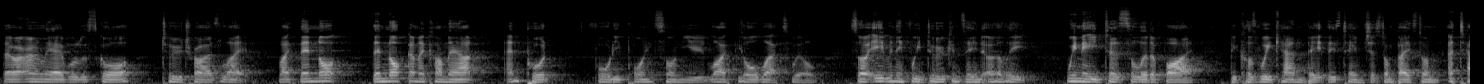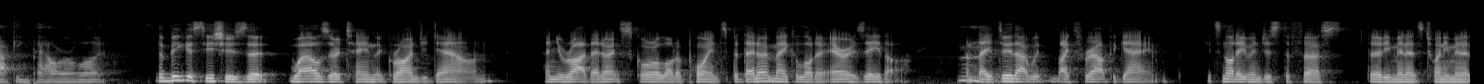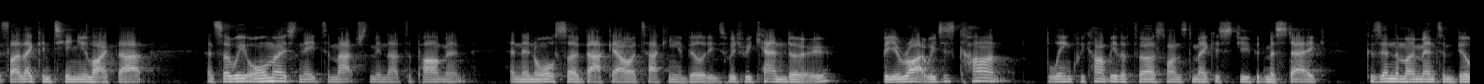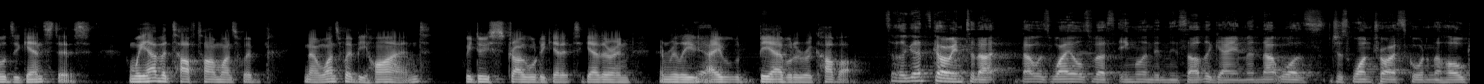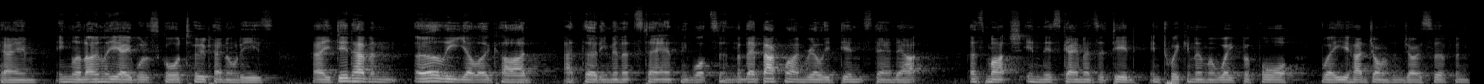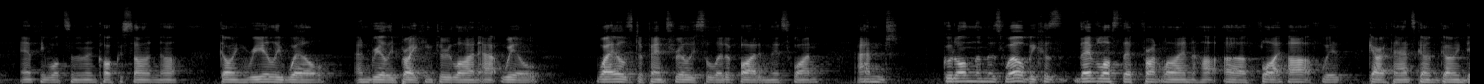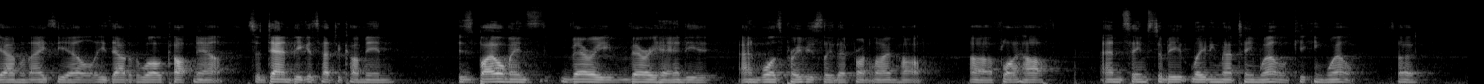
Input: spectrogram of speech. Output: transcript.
they were only able to score two tries late. Like they're not they're not going to come out and put 40 points on you like the All Blacks will. So even if we do concede early, we need to solidify because we can beat these teams just on based on attacking power alone. The biggest issue is that Wales are a team that grind you down and you're right, they don't score a lot of points, but they don't make a lot of errors either. Mm. And they hmm. do that with like throughout the game. It's not even just the first 30 minutes, 20 minutes. Like they continue like that. And so we almost need to match them in that department and then also back our attacking abilities, which we can do. But you're right, we just can't blink. We can't be the first ones to make a stupid mistake because then the momentum builds against us. And we have a tough time once we're, you know, once we're behind we do struggle to get it together and, and really yeah. able be able to recover. So let's go into that. That was Wales versus England in this other game, and that was just one try scored in the whole game. England only able to score two penalties. They did have an early yellow card at 30 minutes to Anthony Watson, but their backline really didn't stand out as much in this game as it did in Twickenham a week before, where you had Jonathan Joseph and Anthony Watson and Cokanasiga going really well and really breaking through line at will. Wales' defence really solidified in this one, and good on them as well because they've lost their front line uh, fly half with Gareth Anscombe going down with ACL. He's out of the World Cup now, so Dan Biggar had to come in. is by all means very, very handy and was previously their front line half, uh, fly half, and seems to be leading that team well, kicking well. So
